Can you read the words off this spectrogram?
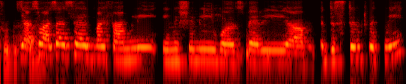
through this? Yeah, time? so as I said, my family initially was very um, distant with me.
